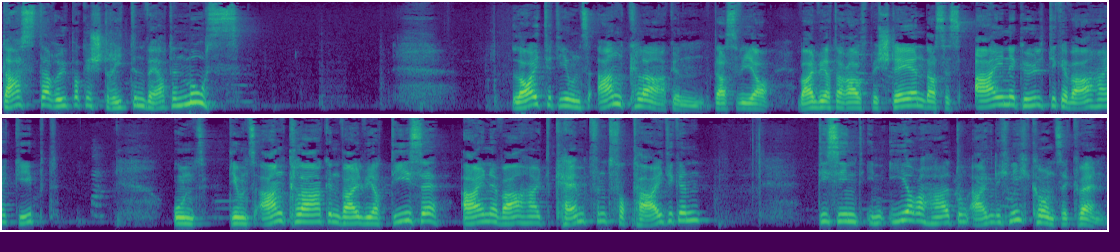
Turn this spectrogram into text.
dass darüber gestritten werden muss. Leute, die uns anklagen, dass wir, weil wir darauf bestehen, dass es eine gültige Wahrheit gibt, und die uns anklagen, weil wir diese eine Wahrheit kämpfend verteidigen, die sind in ihrer Haltung eigentlich nicht konsequent,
